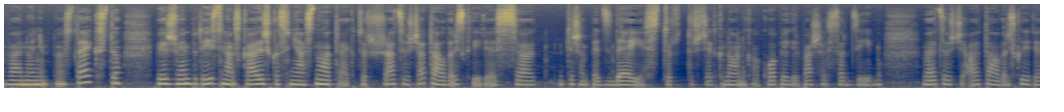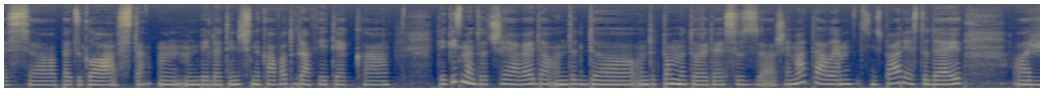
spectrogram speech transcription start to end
vai noņemtu no tekstu, bieži vien pat īsti nav skaidrs, kas viņās notiek. Tur atsevišķi attēli var izskatīties tiešām pēc dēļas. Tur, tur šķiet, ka nav nekā kopīga ar pašaizsardzību, vai atsevišķi attēli var izskatīties pēc glāsta. Un, man bija ļoti interesanti, kā fotografija tiek, tiek izmantot šajā veidā, un tad, un tad pamatojoties uz šiem attēliem, es viņus pāriestudēju ar,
